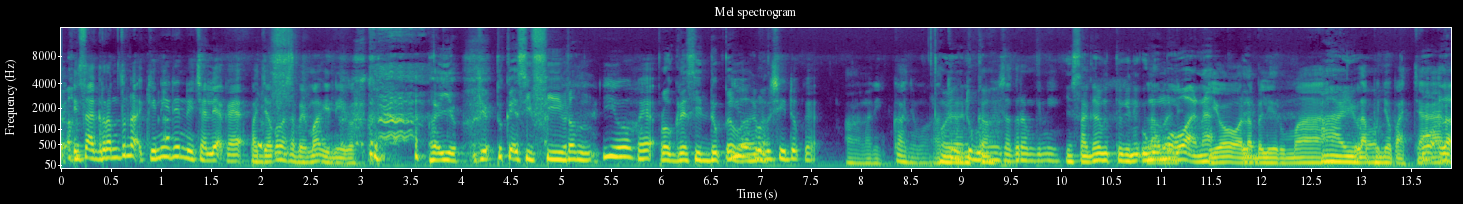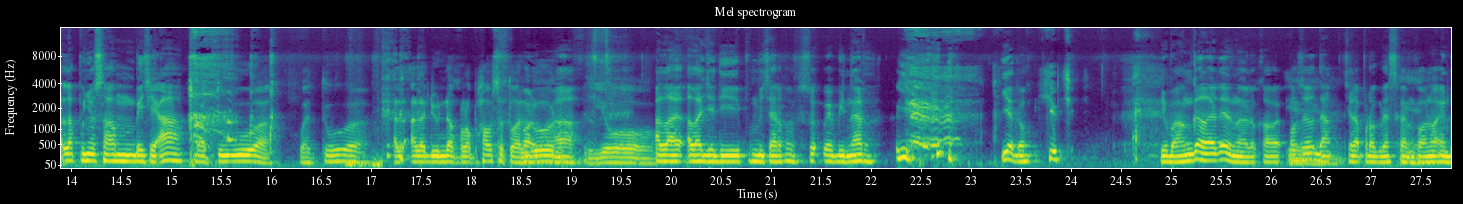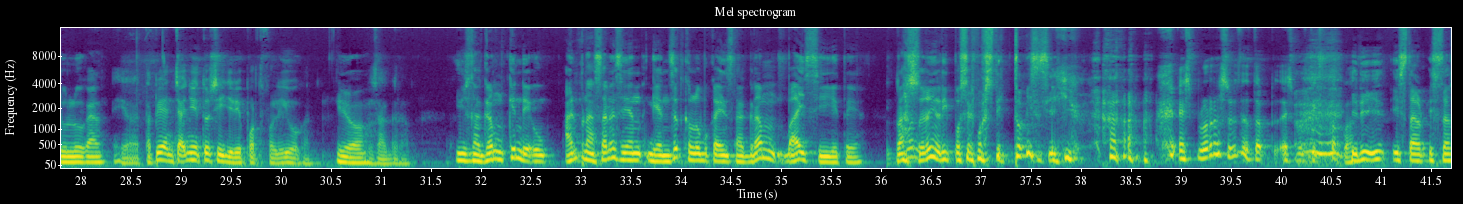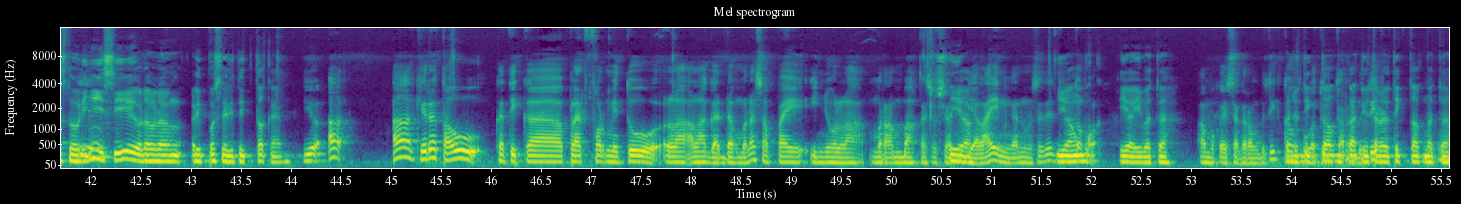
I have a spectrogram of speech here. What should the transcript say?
Instagram tuh nak kini dia nih Calia kayak pajak lah sampai mah gini kok Ayo, itu kayak CV orang iyo kayak progres hidup ya. iyo progres hidup kayak ah lah nikahnya mah Oh, Itu iya, Instagram gini Instagram itu gini umum mau anak. Yo, lah beli rumah, Ayo. lah punya Oh, pacar, lah, lah punya saham BCA. batua, batua, ala, ala diundang clubhouse satu alun, ah. yo, Ala ala jadi pembicara webinar. iya dong. Ya bangga lah deh nah kalau Iya, maksudnya udah cila progres kan kono yang dulu kan. Iya, tapi ancaknya itu sih jadi portfolio kan, Iya. Instagram. Instagram mungkin deh, Aku penasaran sih yang Gen Z kalau buka Instagram baik sih gitu ya. Rasanya repost repost TikTok sih. Explorer sudah tetap explore TikTok lah. Jadi Insta, Insta story-nya isi orang-orang repost dari TikTok kan. Yo, ah, ah akhirnya tahu ketika platform itu lah, lah gadang mana sampai inyola merambah ke sosial Iya. media lain kan, maksudnya Yang TikTok. iya iya betul. Ah, buka Instagram di TikTok, buka TikTok, buka Twitter, ada TikTok betul.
